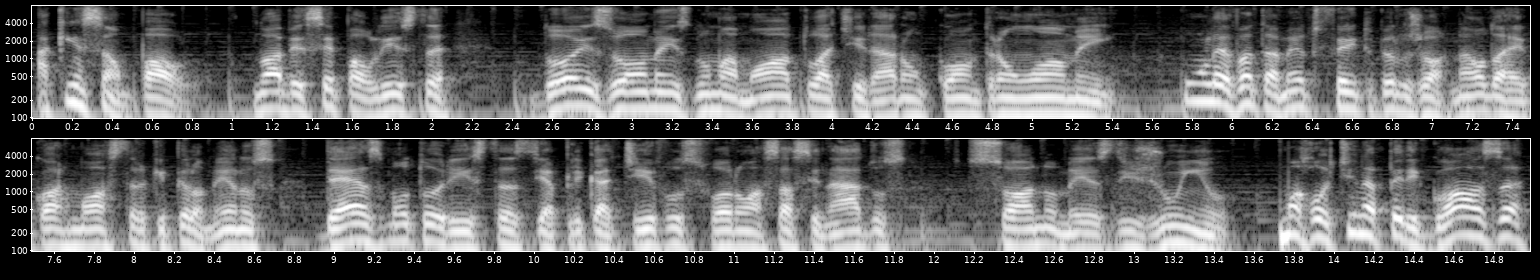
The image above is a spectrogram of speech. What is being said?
Aqui em São Paulo, no ABC Paulista, dois homens numa moto atiraram contra um homem. Um levantamento feito pelo Jornal da Record mostra que pelo menos 10 motoristas de aplicativos foram assassinados só no mês de junho. Uma rotina perigosa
